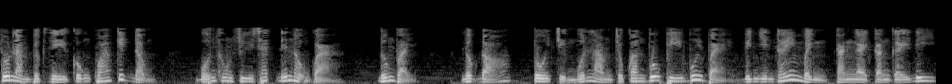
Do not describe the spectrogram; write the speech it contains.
Tôi làm việc gì cũng quá kích động, vốn không suy xét đến hậu quả. Đúng vậy, lúc đó tôi chỉ muốn làm cho quan Vũ Phi vui vẻ vì nhìn thấy mình càng ngày càng gầy đi,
